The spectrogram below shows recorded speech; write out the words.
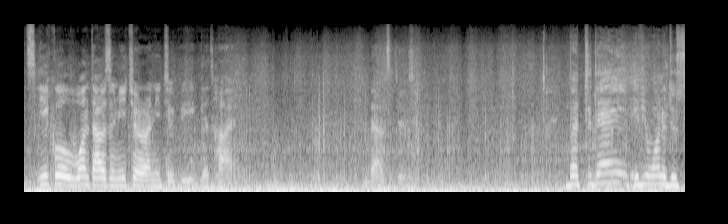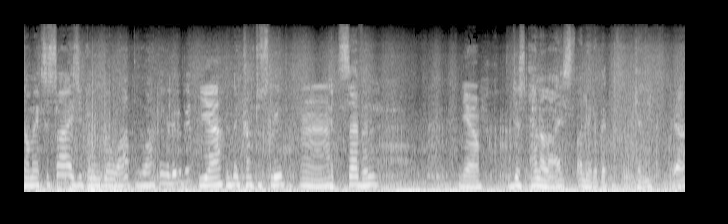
it's equal 1000 meter I need to be get high. That's it. But today, if you want to do some exercise, you can go up walking a little bit Yeah. and then come to sleep Mm. at seven. Yeah. Just analyze a little bit, Kenny. Yeah.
